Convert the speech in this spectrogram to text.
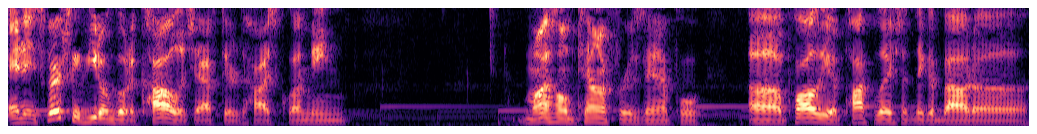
And especially if you don't go to college after high school. I mean, my hometown, for example, uh, probably a population I think about uh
